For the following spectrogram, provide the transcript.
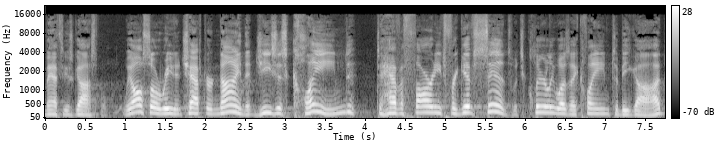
Matthew's Gospel. We also read in chapter 9 that Jesus claimed to have authority to forgive sins, which clearly was a claim to be God.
